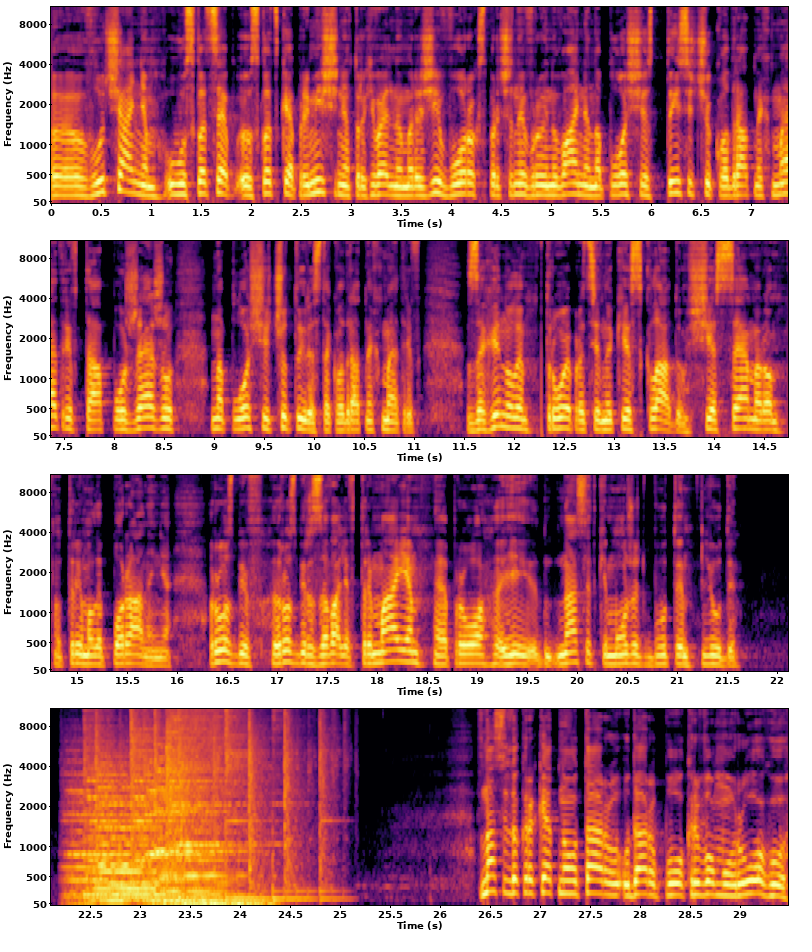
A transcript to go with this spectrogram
Е, Влучанням у складце, складське приміщення торгівельної мережі ворог спричинив руйнування на площі тисячу квадратних метрів та пожежу на площі 400 квадратних метрів. Загинули троє працівники складу. Ще семеро отримали поранення. Розбір, розбір завалів тримає. Е, Про е, наслідки можуть бути люди. Внаслідок ракетного удару, удару по кривому рогу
